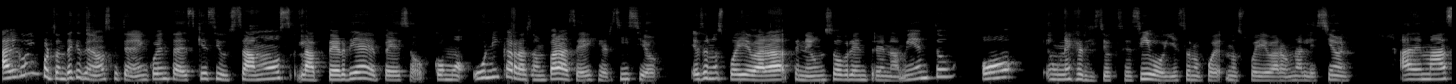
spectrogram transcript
algo importante que tenemos que tener en cuenta es que si usamos la pérdida de peso como única razón para hacer ejercicio, eso nos puede llevar a tener un sobreentrenamiento o un ejercicio excesivo y eso nos puede, llevar a una lesión. Además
